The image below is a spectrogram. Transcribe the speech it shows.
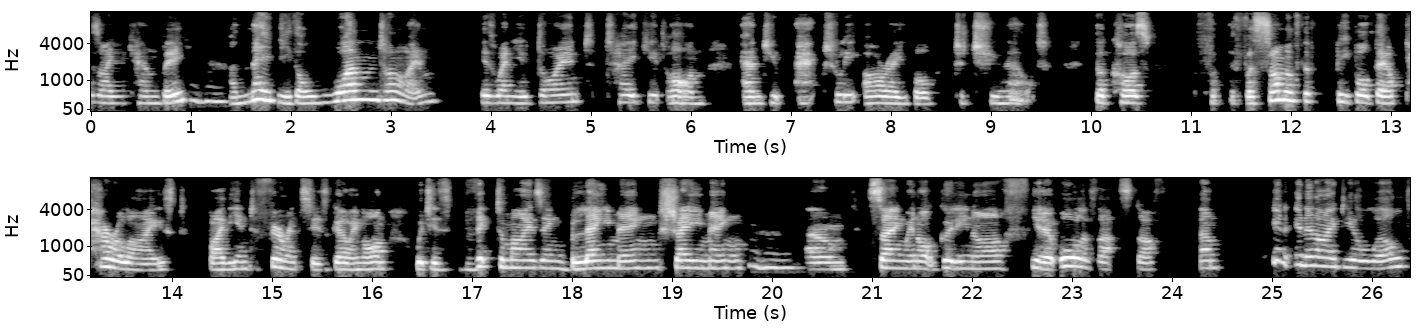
as I can be. Mhm. And maybe the one time is when you don't take it on and you actually are able to tune out. Because for, for some of the people, they are paralyzed by the interferences going on, which is victimizing, blaming, shaming, Mhm. um, saying we're not good enough, you know, all of that stuff. Um, in, in an ideal world,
